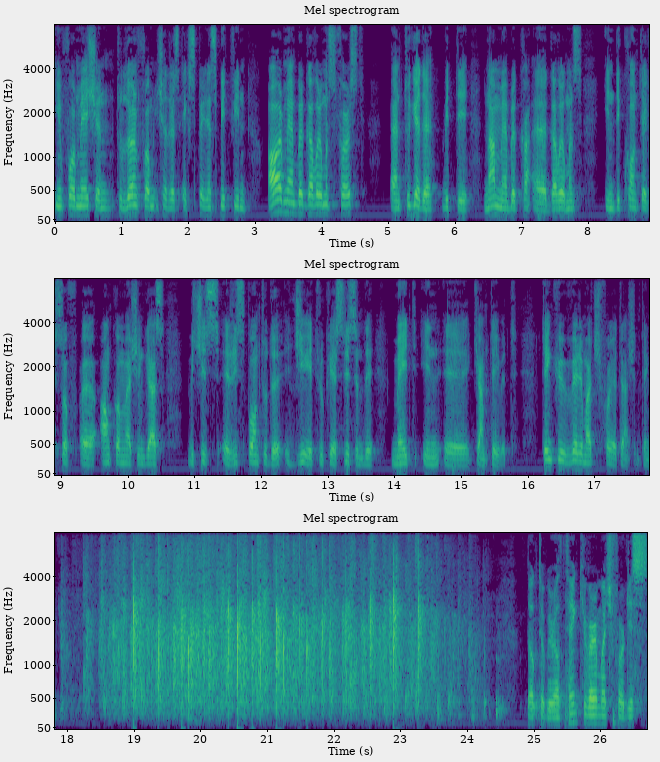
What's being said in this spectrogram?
information, to learn from each other's experience between our member governments first and together with the non-member uh, governments in the context of uh, unconventional gas which is a response to the G8 request recently made in uh, Camp David. Thank you very much for your attention. Thank you. Dr. Birol, thank you very much for this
